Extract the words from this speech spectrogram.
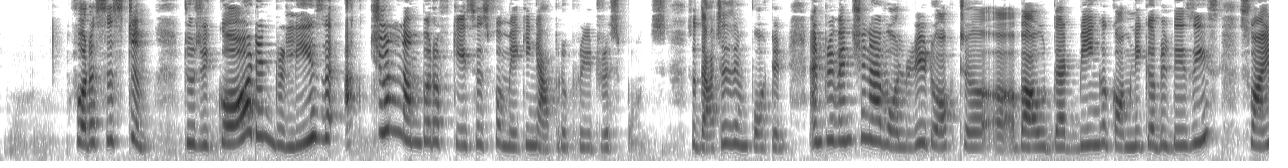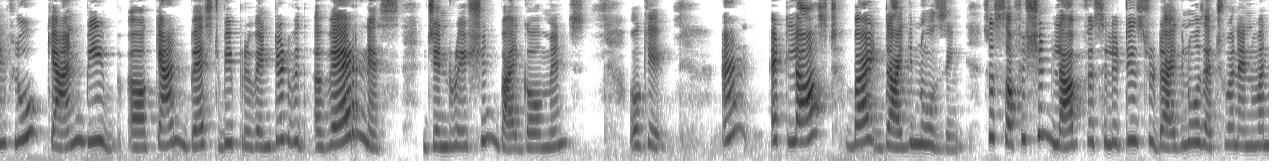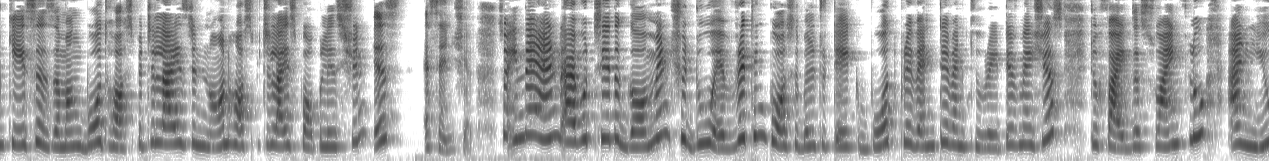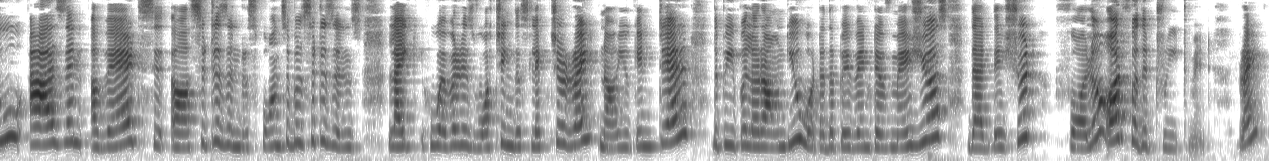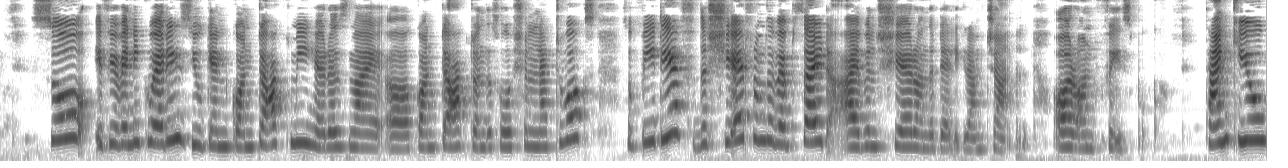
for a system to record and release the actual number of cases for making appropriate response. So that is important. And prevention i've already talked uh, about that being a communicable disease swine flu can be uh, can best be prevented with awareness generation by governments. Okay. And at last by diagnosing. So sufficient lab facilities to diagnose h1n1 cases among both hospitalized and non-hospitalized population is essential. So in the end i would say the government should do everything possible to take both preventive and curative measures to fight the swine flu. And you as an aware uh, citizen responsible citizens like whoever is watching this lecture right now you can tell the people around you what are the preventive measures that they should follow or for the treatment right so if you have any queries you can contact me. Here is my uh, contact on the social networks. So pdf the share from the website i will share on the telegram channel or on facebook. Thank you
